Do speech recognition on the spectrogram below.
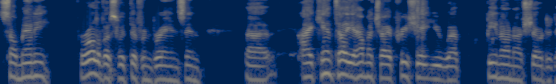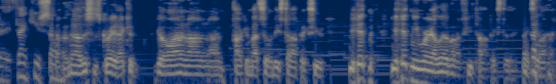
so many for all of us with different brains. And uh, I can't tell you how much I appreciate you uh, being on our show today. Thank you so much. No, this is great. I could go on and on and on talking about some of these topics. You you hit me, you hit me where I live on a few topics today. Thanks a lot.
